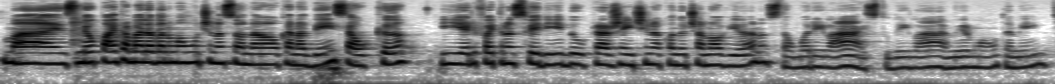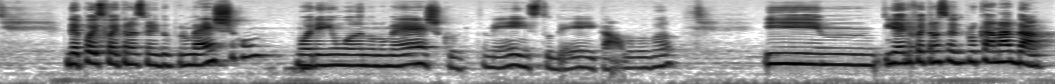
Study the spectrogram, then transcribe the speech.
Mas meu pai trabalhava numa multinacional canadense, a Alcan, e ele foi transferido para a Argentina quando eu tinha 9 anos, então morei lá, estudei lá, meu irmão também. Depois foi transferido para o México, morei um ano no México também, estudei e tal, blá, blá, blá. E, e aí ele foi transferido para o Canadá.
